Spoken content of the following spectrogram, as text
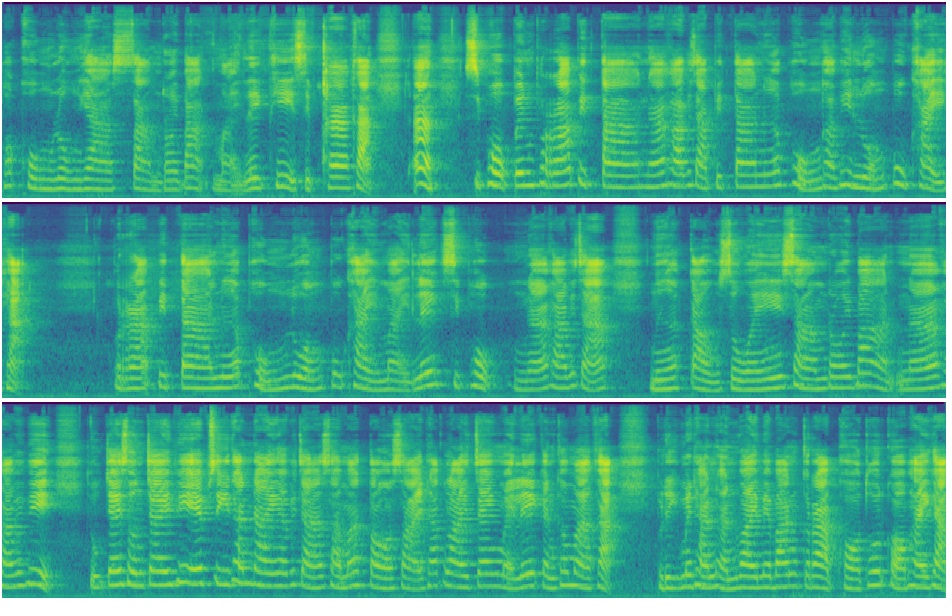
พ่อคงลงยา 300 บาท หมายเลขที่ 15 ค่ะ อะ 16 เป็นพระปิดตานะคะพี่จ๋าปิดตาเนื้อผงค่ะพี่หลวงปู่ไข่ค่ะ พระปิดตาเนื้อผงหลวงปู่ไข่หมายเลข 16 นะคะพี่จ๋า เนื้อเก่าสวย 300 บาทนะคะพี่พี่ๆถูกใจสนใจพี่ FC ท่านใดคะพี่จ๋าสามารถต่อสายทักไลน์แจ้งหมายเลขกันเข้ามาค่ะพลิกไม่ทันหันไวแม่บ้านกราบขอโทษขออภัยค่ะ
